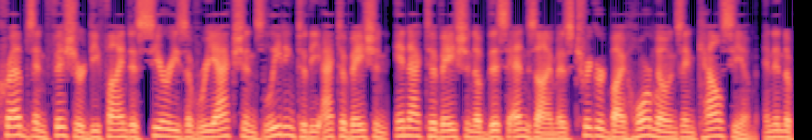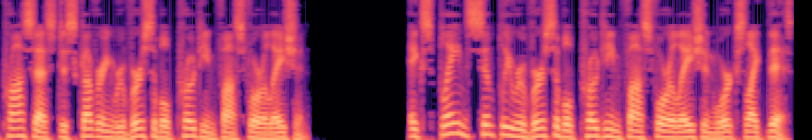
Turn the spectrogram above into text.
Krebs and Fischer defined a series of reactions leading to the activation, inactivation of this enzyme as triggered by hormones and calcium, and in the process discovering reversible protein phosphorylation. Explained simply reversible protein phosphorylation works like this,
